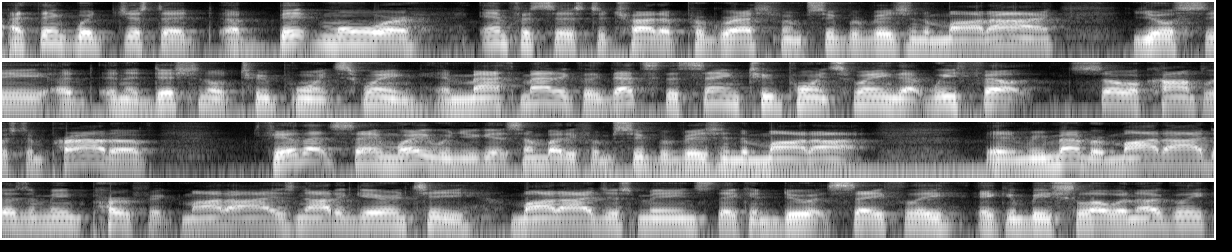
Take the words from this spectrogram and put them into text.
I think with just a, a bit more emphasis to try to progress from supervision to mod I, you'll see a, an additional two point swing. And mathematically, that's the same two point swing that we felt so accomplished and proud of Feel that same way when you get somebody from supervision to mod I. And remember, mod I doesn't mean perfect. Mod I is not a guarantee. Mod I just means they can do it safely. It can be slow and ugly,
